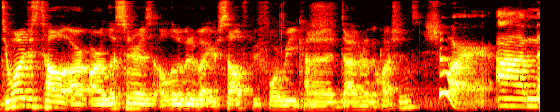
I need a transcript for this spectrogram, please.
do you want to just tell our, our listeners a little bit about yourself before we kind of dive into the questions? Sure. Um,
